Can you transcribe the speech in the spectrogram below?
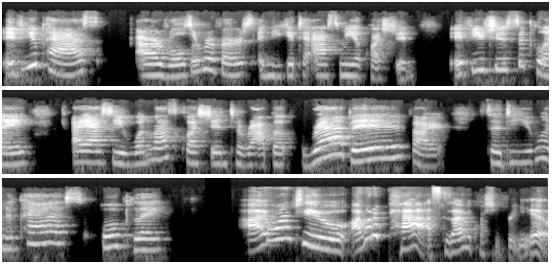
If you pass, our roles are reversed, and you get to ask me a question. If you choose to play, I ask you one last question to wrap up rapid fire. So do you want to pass or play? I want to, I want to pass because I have a question for you.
